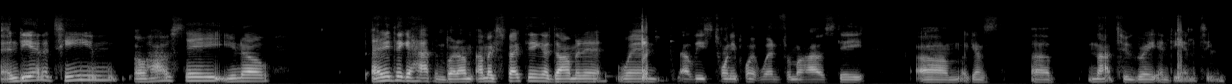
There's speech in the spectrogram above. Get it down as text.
Indiana team, Ohio State, you know, anything can happen. But I'm I'm expecting a dominant win, at least 20 point win from Ohio State um, against a not too great Indiana team.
